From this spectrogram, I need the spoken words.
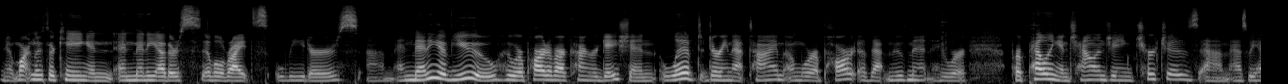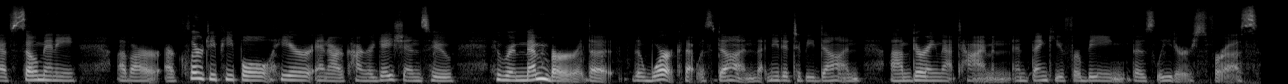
You know, Martin Luther King and, and many other civil rights leaders, um, and many of you who are part of our congregation lived during that time and were a part of that movement, who were propelling and challenging churches, um, as we have so many of our, our clergy people here and our congregations who, who remember the, the work that was done, that needed to be done um, during that time. And, and thank you for being those leaders for us.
